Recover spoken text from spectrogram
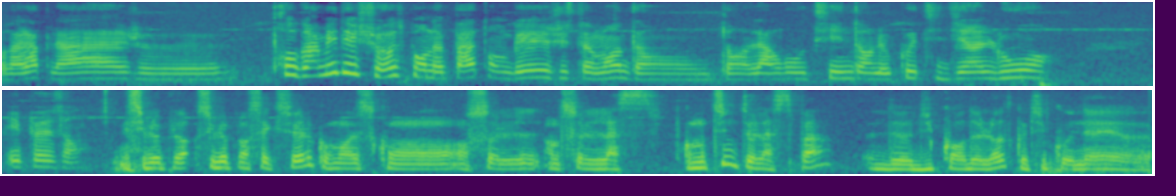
on va à la plage, programmer des choses pour ne pas tomber justement dans, dans la routine, dans le quotidien lourd et pesant. Mais sur le plan, sur le plan sexuel, comment est-ce qu'on se, on se lasse Comment tu ne te lasses pas de, du corps de l'autre que tu connais euh?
